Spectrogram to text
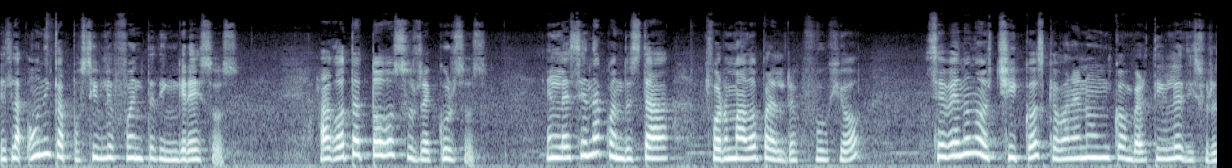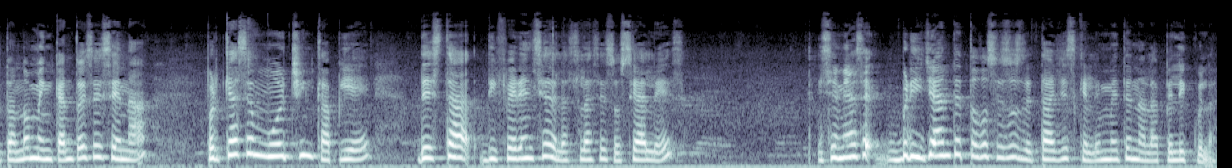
es la única posible fuente de ingresos. Agota todos sus recursos. En la escena cuando está formado para el refugio, se ven unos chicos que van en un convertible disfrutando. Me encantó esa escena porque hace mucho hincapié de esta diferencia de las clases sociales. Y se me hace brillante todos esos detalles que le meten a la película.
